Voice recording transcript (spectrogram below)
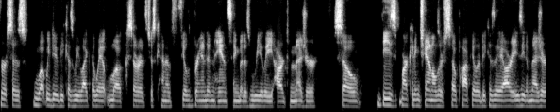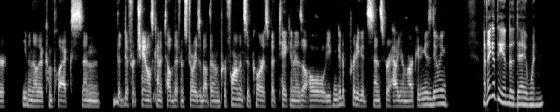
versus what we do because we like the way it looks or it's just kind of feels brand enhancing but is really hard to measure. So these marketing channels are so popular because they are easy to measure even though they're complex and the different channels kind of tell different stories about their own performance of course but taken as a whole you can get a pretty good sense for how your marketing is doing I think at the end of the day, when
